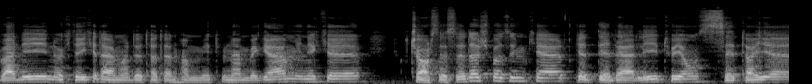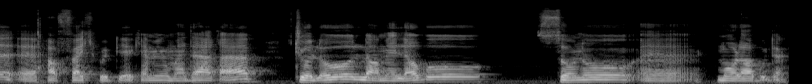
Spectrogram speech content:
ولی نکته ای که در مورد تاتنهام می‌تونم بگم اینه که 4 3 داشت بازی کرد که دله‌الی توی اون ستای هافبک بود. یه کمی اومده عقب جلو لاملا و سون و مورا بودن.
